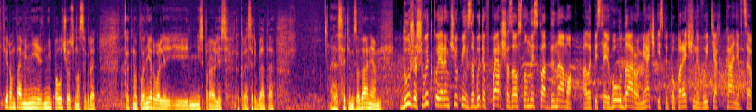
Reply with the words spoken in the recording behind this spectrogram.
В первом тайме не, не получилось у нас сыграть, как мы планировали, и не справились как раз ребята э, с этим заданием. Дуже швидко Яремчук міг забити вперше за основний склад Динамо, але після його удару м'яч із під поперечини витяг Канівцев.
